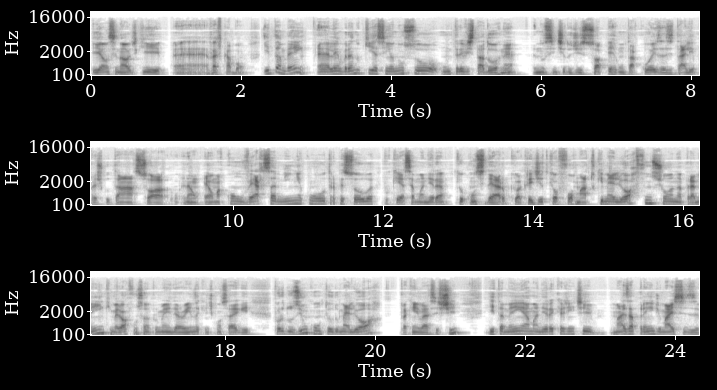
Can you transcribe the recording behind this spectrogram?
e é um sinal de que é, vai ficar bom. E também, é, lembrando que, assim, eu não sou um entrevistador, né? No sentido de só perguntar coisas e tá ali para escutar só. Não, é uma conversa minha com outra pessoa, porque essa é a maneira que eu considero, que eu acredito que é o formato que melhor funciona para mim, que melhor funciona para o Main Arena, que a gente consegue produzir um conteúdo melhor para quem vai assistir e também é a maneira que a gente mais aprende, mais se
